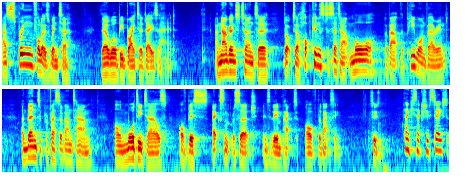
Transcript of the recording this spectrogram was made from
as spring follows winter, there will be brighter days ahead. I'm now going to turn to Dr. Hopkins to set out more about the P1 variant and then to Professor Van Tam on more details of this excellent research into the impact of the vaccine. Susan. Thank you, Secretary of State.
